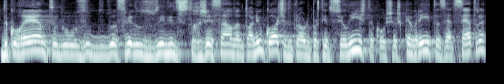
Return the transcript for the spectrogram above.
decorrente do, do, da subida dos índices de rejeição de António Costa e do próprio Partido Socialista, com os seus cabritas, etc.,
